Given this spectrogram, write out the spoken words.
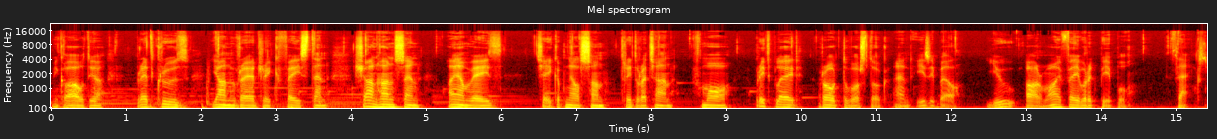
Mika Autia, Brett Cruz, Jan Fredrik Feisten, Sean Hansen, I am Waze, Jacob Nelson, Tritura Chan, Fmo, Brit Blade, Road to Vostok, and Isabel. You are my favorite people. Thanks.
